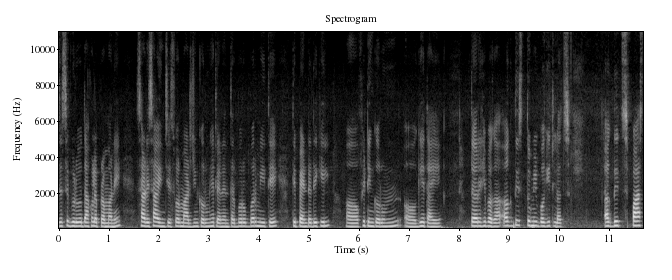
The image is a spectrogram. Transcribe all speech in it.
जसं व्हिडिओ दाखवल्याप्रमाणे साडेसहा इंचेसवर मार्जिन करून घेतल्यानंतर बरोबर मी इथे ती पॅन्ट देखील फिटिंग करून घेत आहे. तर हे बघा अगदीच तुम्ही बघितलंच. अगदीच पाच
